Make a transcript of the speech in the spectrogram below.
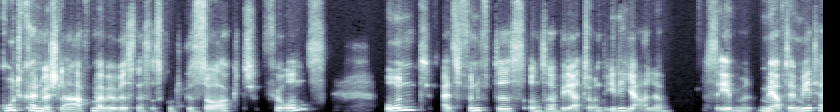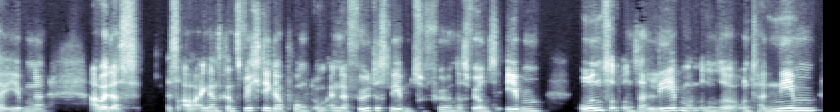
gut können wir schlafen, weil wir wissen, es ist gut gesorgt für uns. Und als fünftes unsere Werte und Ideale. Das ist eben mehr auf der Metaebene, aber das ist auch ein ganz, ganz wichtiger Punkt, um ein erfülltes Leben zu führen, dass wir uns eben uns und unser Leben und unser Unternehmen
